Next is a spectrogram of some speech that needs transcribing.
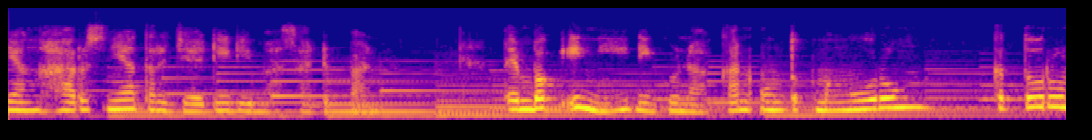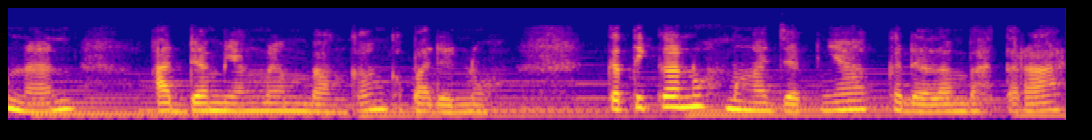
yang harusnya terjadi di masa depan. Tembok ini digunakan untuk mengurung keturunan Adam yang membangkang kepada Nuh. Ketika Nuh mengajaknya ke dalam bahtera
